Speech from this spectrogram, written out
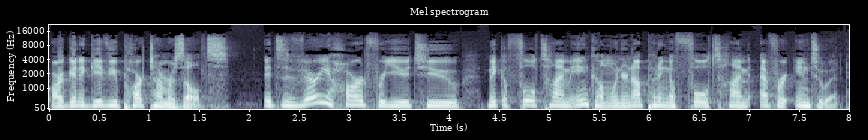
are going to give you part-time results it's very hard for you to make a full time income when you're not putting a full time effort into it.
